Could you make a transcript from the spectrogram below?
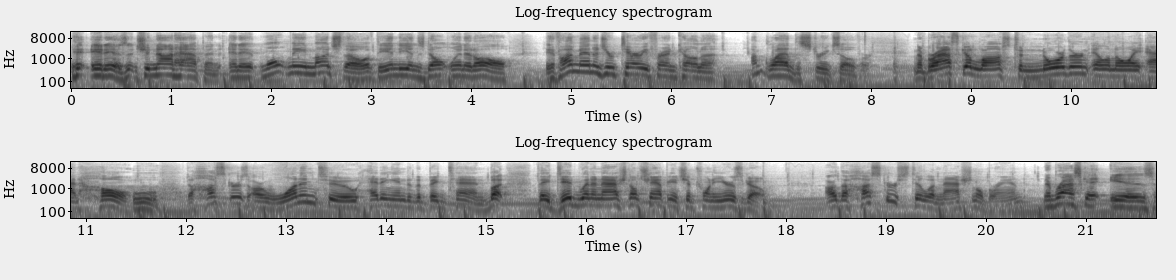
It, it is. It should not happen. And it won't mean much, though, if the Indians don't win at all. If I'm manager Terry Francona, I'm glad the streak's over. Nebraska lost to Northern Illinois at home. The Huskers are 1 and 2 heading into the Big 10, but they did win a national championship 20 years ago. Are the Huskers still a national brand? Nebraska is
